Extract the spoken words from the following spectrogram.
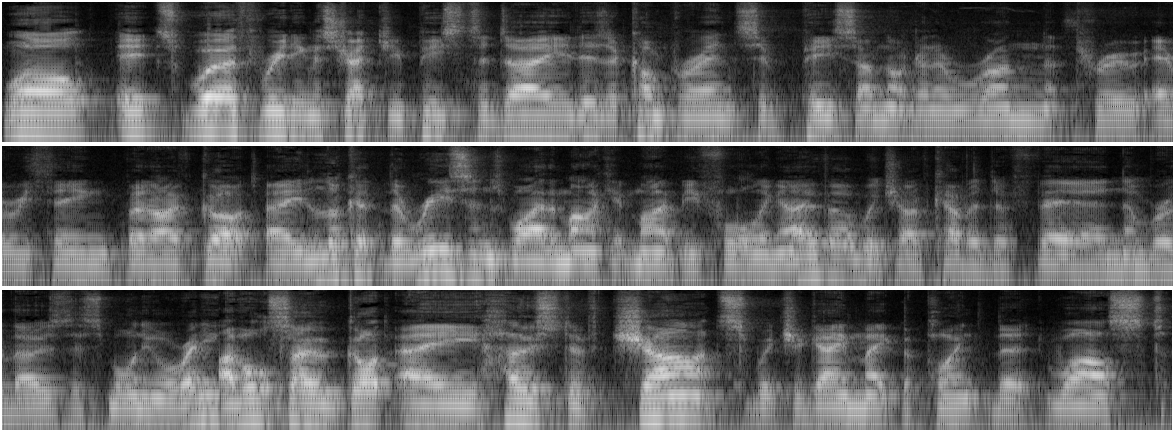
Well, it's worth reading the strategy piece today. It is a comprehensive piece. I'm not going to run through everything, but I've got a look at the reasons why the market might be falling over, which I've covered a fair number of those this morning already. I've also got a host of charts, which again make the point that whilst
